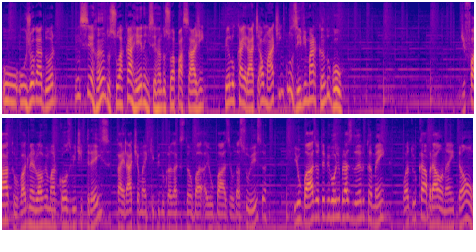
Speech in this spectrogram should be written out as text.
o, o, jogador encerrando sua carreira, encerrando sua passagem pelo Kairat Almaty, inclusive marcando gol. De fato, Wagner Love marcou os 23, o Kairat é uma equipe do Cazaquistão e o Basel da Suíça, e o Basel teve gol de brasileiro também, o Arthur Cabral, né? Então,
